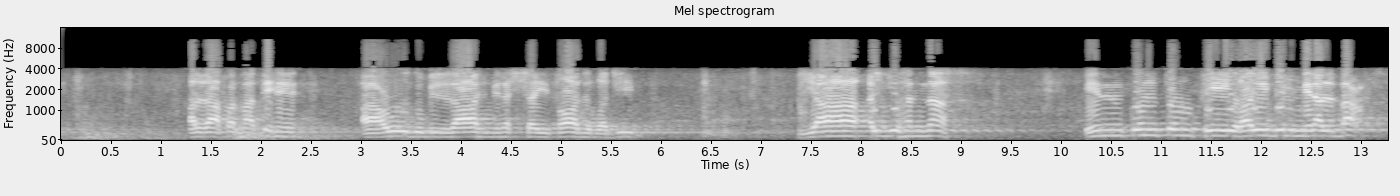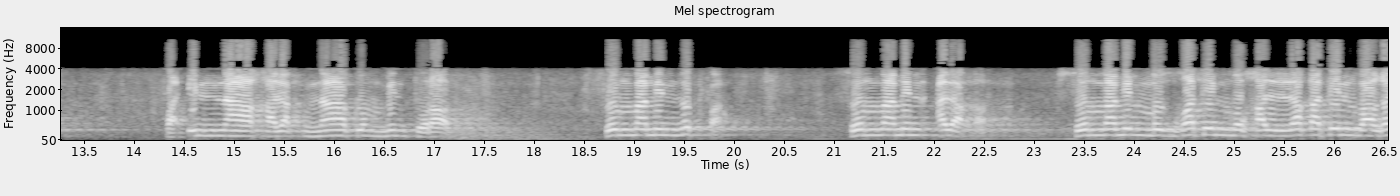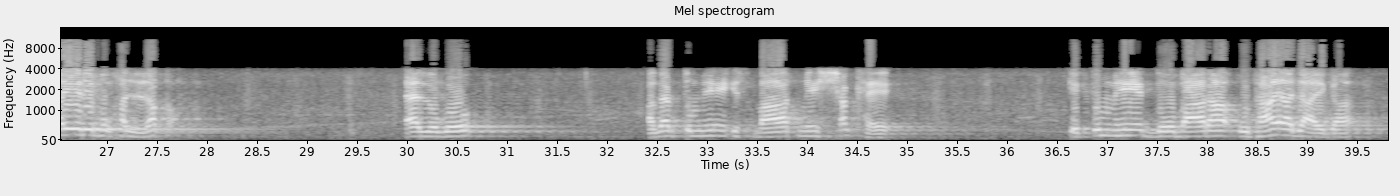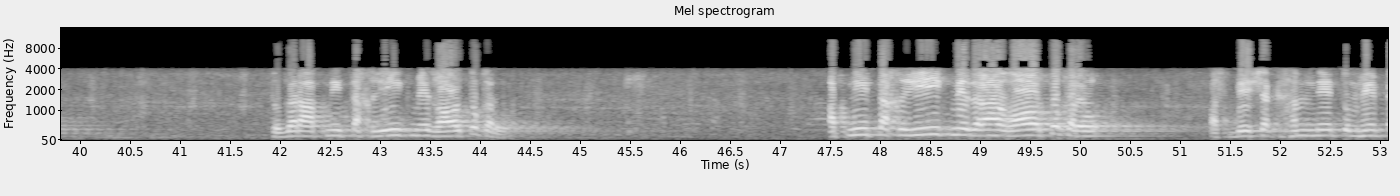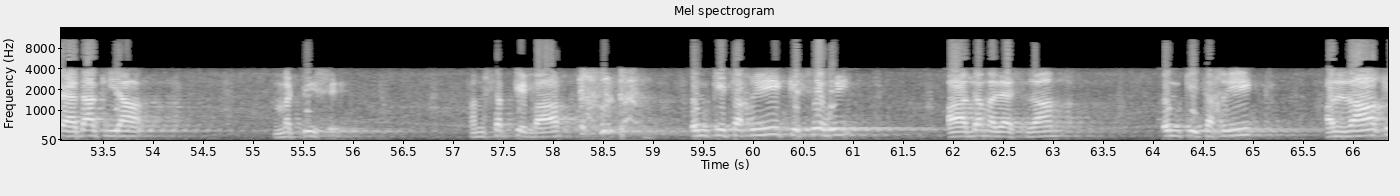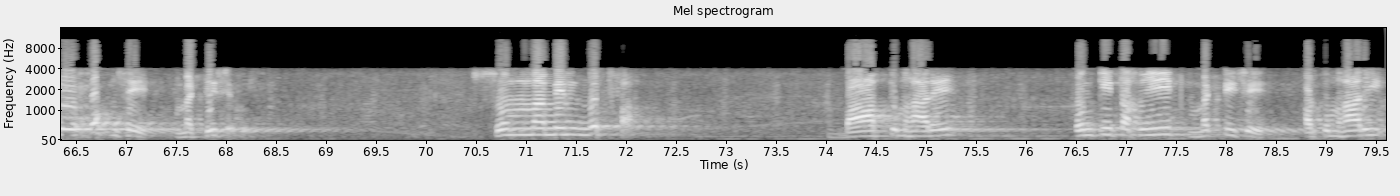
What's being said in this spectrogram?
اللہ فرماتے ہیں اعوذ باللہ من الشیطان الرجیم یا ایوہ الناس ان کنتم فی ریب من البعث، فإنا خلقناكم من تراب، ثم من نطفة، ثم من علقة، ثم من مضغة مخلقة وغير مخلقة. اے لوگو اگر تمہیں اس بات میں شک ہے کہ تمہیں دوبارہ اٹھایا جائے گا، تو ذرا اپنی تخلیق میں غور تو کرو۔ اپنی تخلیق میں ذرا غور تو کرو۔ بس بے شک ہم نے تمہیں پیدا کیا مٹی سے۔ ہم سب کے باپ، ان کی تخلیق کس سے ہوئی؟ آدم علیہ السلام ان کی تخلیق اللہ کے حکم سے مٹی سے ہوئی۔ سم من نطفہ۔ باپ تمہارے ان کی تخلیق مٹی سے اور تمہاری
